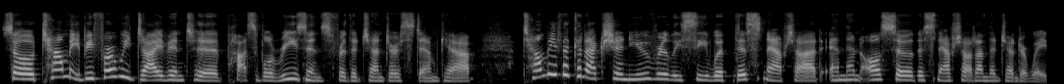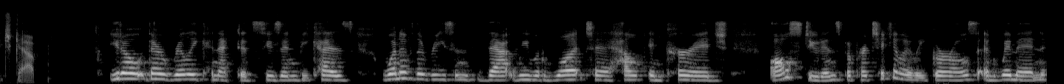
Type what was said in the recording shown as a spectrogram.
So tell me before we dive into possible reasons for the gender stem gap tell me the connection you really see with this snapshot and then also the snapshot on the gender wage gap. You know, they're really connected, Susan, because one of the reasons that we would want to help encourage all students, but particularly girls and women,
